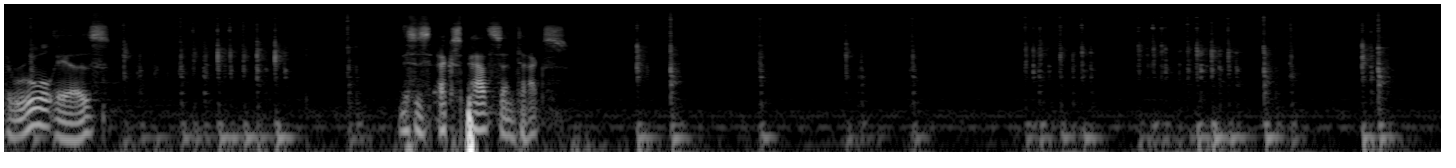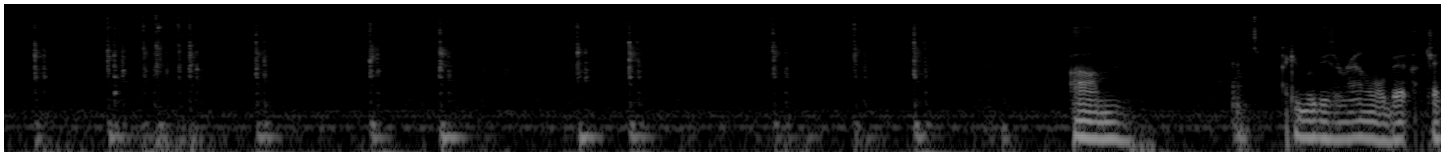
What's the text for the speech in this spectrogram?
The rule is this is XPath syntax. Um, I can move these around a little bit, which I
